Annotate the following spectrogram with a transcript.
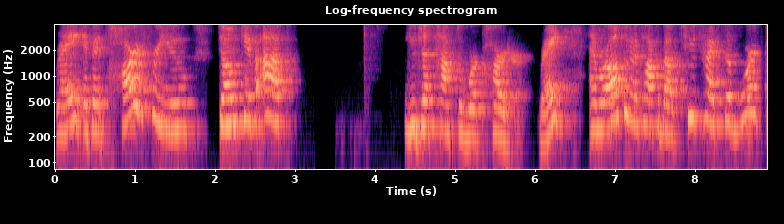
right? If it's hard for you, don't give up. You just have to work harder, right? And we're also going to talk about two types of work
